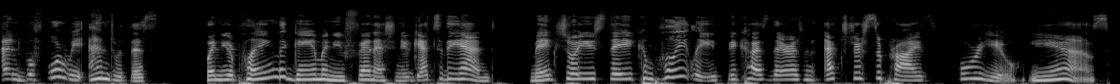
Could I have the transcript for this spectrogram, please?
and before we end with this, when you're playing the game and you finish and you get to the end, make sure you stay completely because there is an extra surprise for you. Yes.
